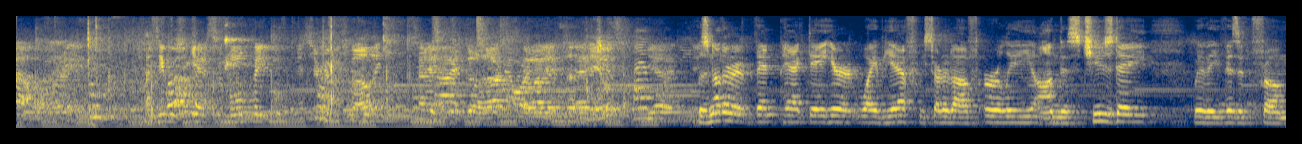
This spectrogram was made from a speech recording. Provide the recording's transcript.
Wow. I think we should get some more people. Mr. Rimswelly. It was another event-packed day here at YBF. We started off early on this Tuesday with a visit from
